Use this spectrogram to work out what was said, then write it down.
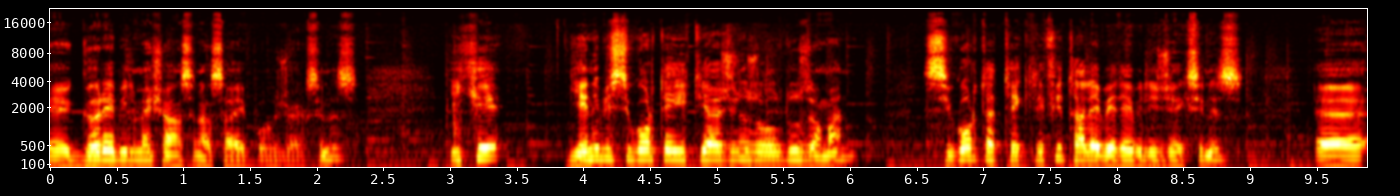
e, görebilme şansına sahip olacaksınız. İki, yeni bir sigortaya ihtiyacınız olduğu zaman sigorta teklifi talep edebileceksiniz. E,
